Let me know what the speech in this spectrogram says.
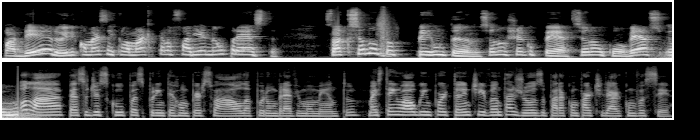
padeiro, ele começa a reclamar que aquela farinha não presta. Só que se eu não estou perguntando, se eu não chego perto, se eu não converso, eu. Olá, peço desculpas por interromper sua aula por um breve momento, mas tenho algo importante e vantajoso para compartilhar com você.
